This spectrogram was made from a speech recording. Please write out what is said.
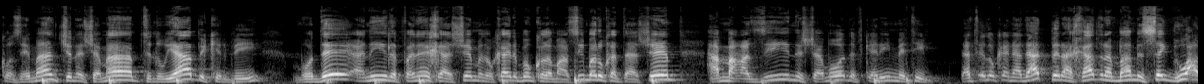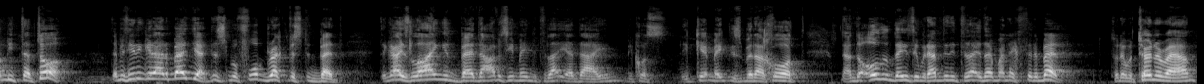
כל זמן שנשמה תלויה בקרבי, מודה אני לפניך השם אלוקיי לבון כל המעשים, ברוך אתה השם, המעזי נשמות לבקרים מתים. that's Elokay. Now that Pirachat Rambam is saying, who al mitato? That means he didn't get out of bed yet. This is before breakfast in bed. The guy's lying in bed. Obviously, he made the Tilat Yadayim because he can't make this Berachot. Now, in the olden days, they would have the Tilat Yadayim right next to the bed. So they would turn around,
